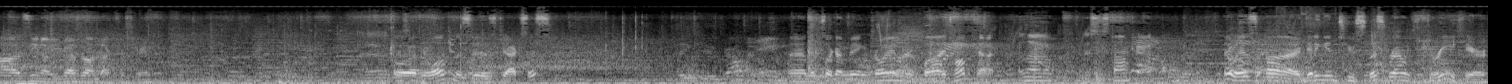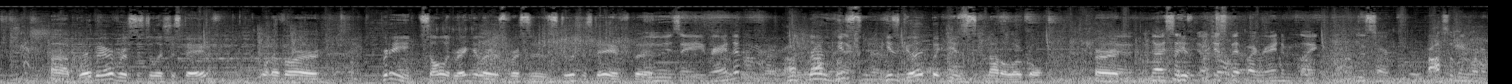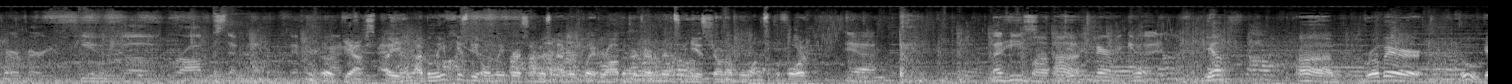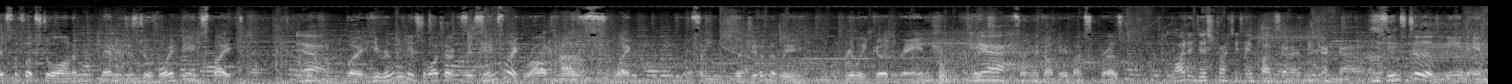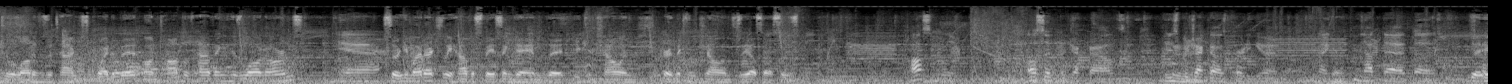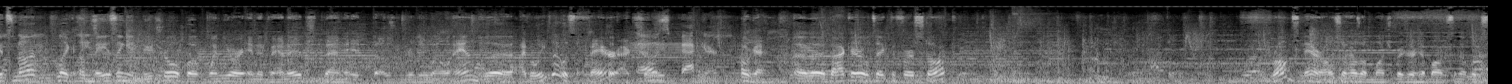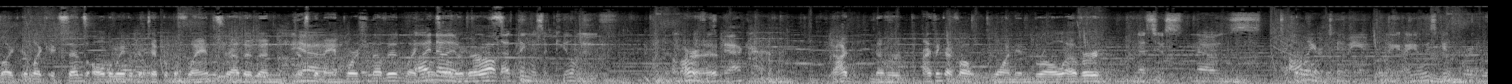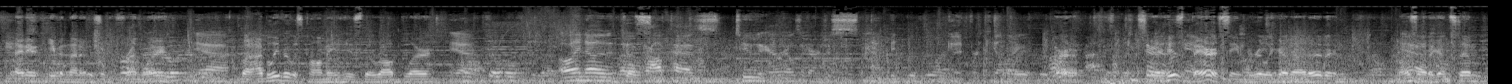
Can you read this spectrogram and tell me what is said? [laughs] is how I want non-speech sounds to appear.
Uh, Zeno, you guys are on deck for stream. Hello everyone, this is Jaxas. And looks like I'm being joined by Tomcat. Hello, this is Tomcat. Anyways, uh, getting into Swiss round three here. Uh, Brobear versus Delicious Dave. One of our pretty solid regulars versus Delicious Dave, but Who is a random? no, he's he's good, but he's not a local. Or Uh, no, I said I just meant by random. Like these are possibly one of our very few uh, Robs that we ever. Oh, yeah. I, I believe he's the only person who's ever played Rob in our tournaments, and he has shown up once before. yeah. But he's Uh, uh. doing very good. Yeah. Uh, Brobear, ooh, gets the footstool on him, manages to avoid being spiked. Yeah. But he really needs to watch out because it seems like Rob has like some legitimately really good range. Yeah. certainly caught me by surprise. A lot of disjointed hitbox on our He seems to lean into a lot of his attacks quite a bit on top of having his long arms. Yeah. So he might actually have a spacing game that you can challenge, or that can challenge the ZSS's. Possibly. Also projectiles. His projectile is pretty good. Like not that. Uh. Yeah, it's not like amazing in neutral, but when you're in advantage, then it does really well. And the, I believe that was fair actually. That was back air. Okay, uh, the back air will take the first stock. Rob's Nair also has a much bigger hitbox than it looks like. It like extends all the way to the tip of the flames rather than just Yeah. the main portion of it. Like I know that moves. that thing was a kill move. All back. I never. I think I fought one in brawl ever, That's just now it's Tommy or Timmy. Like, I always get confused. it, even then it was in friendly. Yeah, But I believe it was Tommy. He's the Rob player. yeah. All I know is uh, Rob has two aerials that are just stupid good for killing. All right. Consider Yeah, his yeah. bear seemed really good at it, and I was Yeah. out against him.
